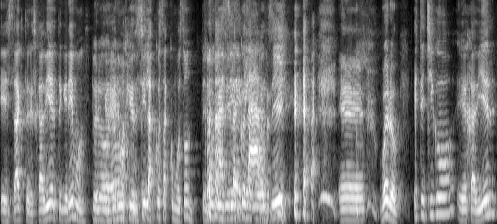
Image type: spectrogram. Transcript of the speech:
exacto, es Javier, te queremos, pero Te queremos, tenemos que decir las cosas como son, tenemos que decir Así las de cosas claro. como sí. Eh, bueno, este chico, eh, Javier,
